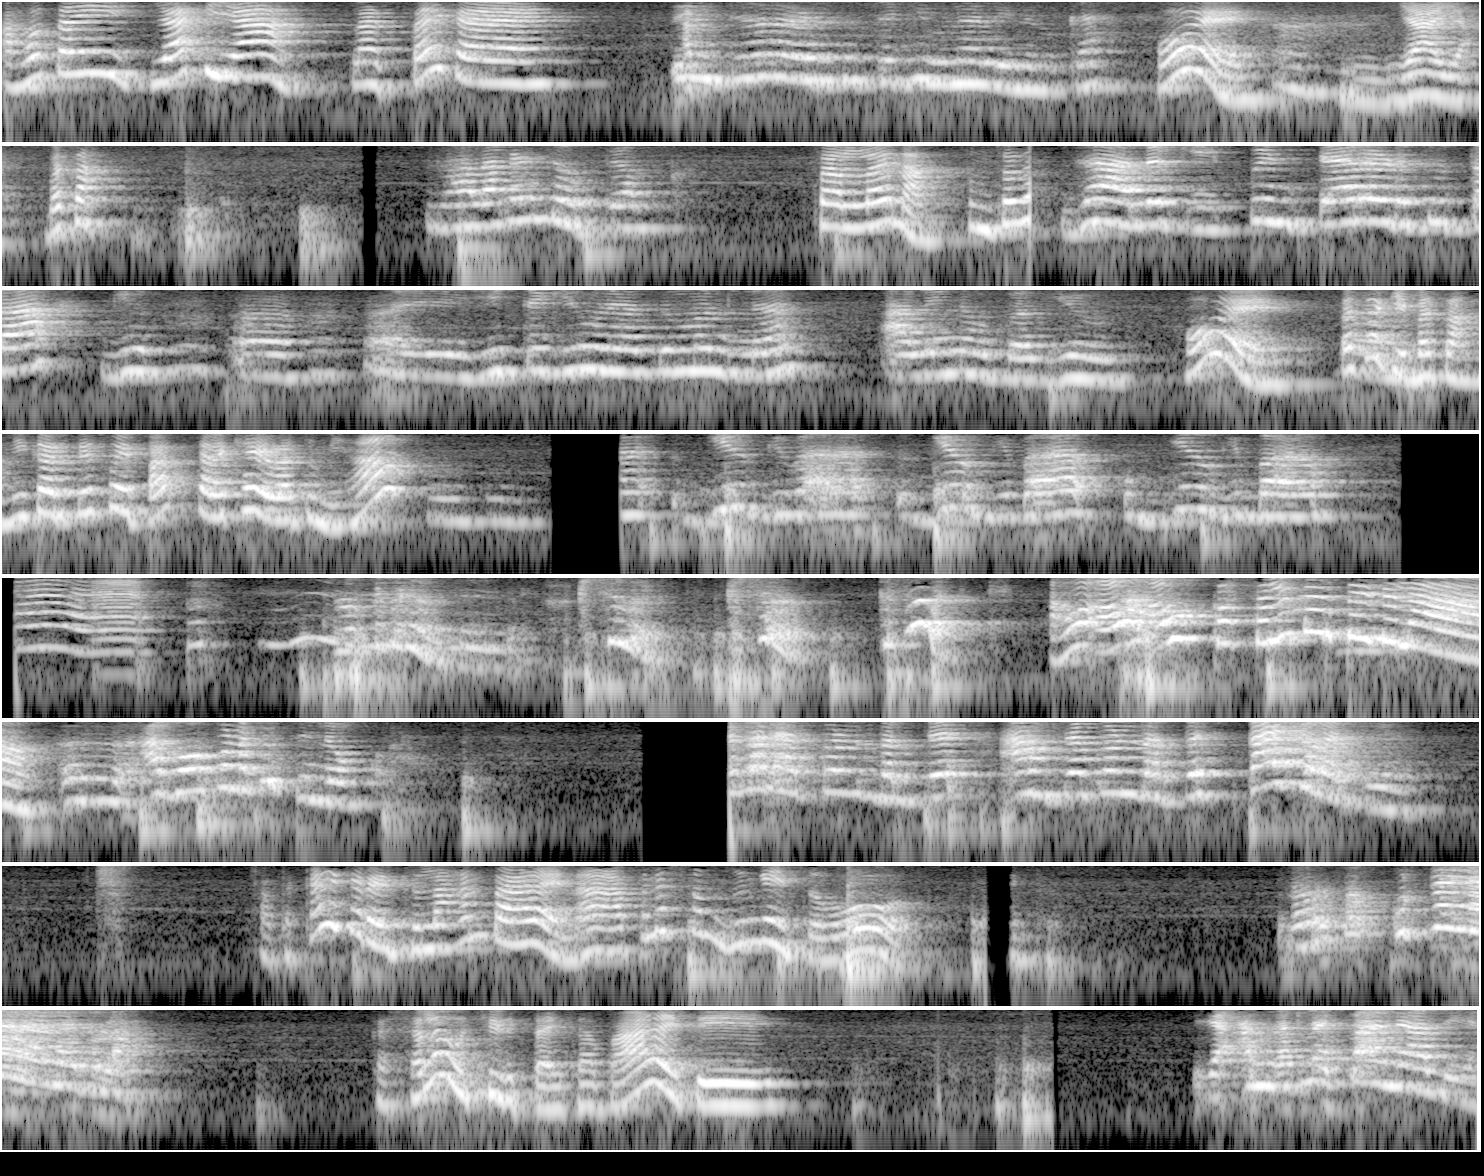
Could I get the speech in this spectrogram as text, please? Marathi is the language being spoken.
अहो ताई या की या. लाजताय काय? घेऊन आले ना का होय. या या. बसा. झाला काय स्वयंपाक? चाललाय ना. तुमचं झा- झालं की पिंट्या रडत होता. घेऊ अं, अं, इथे घेऊन यायचं म्हणलं. आले नव्हता घेऊन. होय. बसा की बसा. मी करते स्वयंपाक. त्याला खेळवा तुम्ही हा? गिव गी बाळा गिव गी बाळा गिव गी काय करायचं? आता काय करायचं? लहान बाळ आहे ना आपणच समजून घ्यायचं हो. कशाला उचिडतायसा? बाळ आहे ते. अंगातलं पाणी आले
